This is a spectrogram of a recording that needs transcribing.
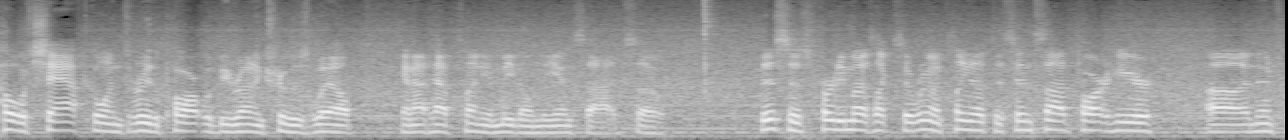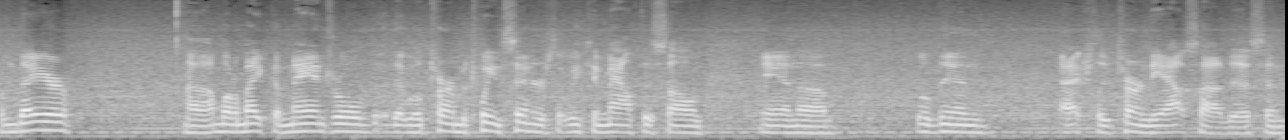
whole shaft going through the part would be running true as well and I'd have plenty of meat on the inside. So this is pretty much, like I said, we're gonna clean up this inside part here uh, and then from there uh, I'm gonna make a mandrel that will turn between centers that we can mount this on and uh, we'll then actually turn the outside of this. And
